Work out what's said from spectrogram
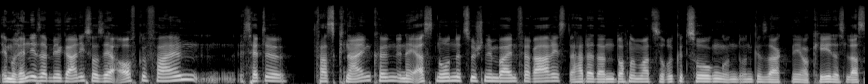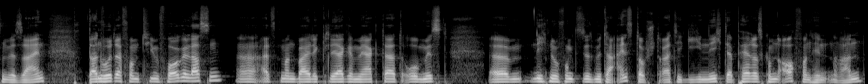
Im Rennen ist er mir gar nicht so sehr aufgefallen. Es hätte fast knallen können in der ersten Runde zwischen den beiden Ferraris. Da hat er dann doch nochmal zurückgezogen und, und gesagt, nee, okay, das lassen wir sein. Dann wurde er vom Team vorgelassen, äh, als man bei Leclerc gemerkt hat, oh Mist, ähm, nicht nur funktioniert mit der Einstop-Strategie nicht, der Perez kommt auch von hinten ran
